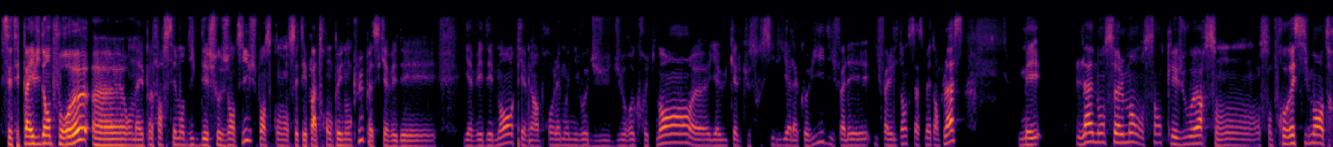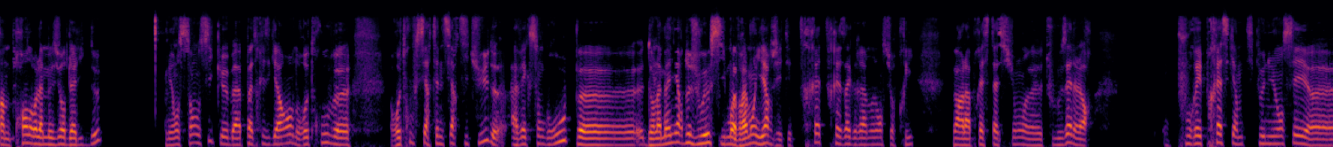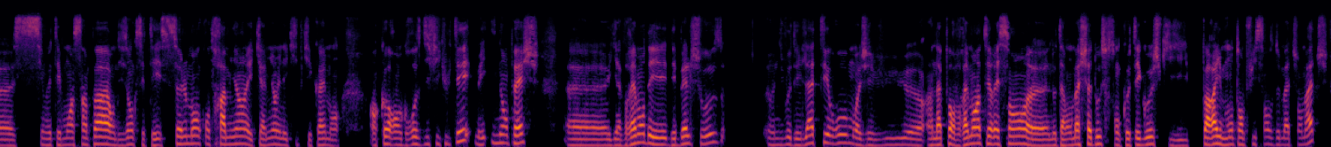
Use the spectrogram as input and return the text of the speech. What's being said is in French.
c'était pas évident pour eux. Euh, on n'avait pas forcément dit que des choses gentilles. Je pense qu'on s'était pas trompé non plus parce qu'il y avait des, il y avait des manques, il y avait un problème au niveau du, du recrutement. il y a eu quelques soucis liés à la Covid. Il fallait, il fallait le temps que ça se mette en place. Mais là, non seulement on sent que les joueurs sont, progressivement en train de prendre la mesure de la Ligue 2, mais on sent aussi que bah, Patrice Garande retrouve, euh, retrouve certaines certitudes avec son groupe euh, dans la manière de jouer aussi. Moi, vraiment, hier, j'ai été très, agréablement surpris par la prestation euh, toulousaine. Alors, on pourrait presque un petit peu nuancer si on était moins sympa en disant que c'était seulement contre Amiens et qu'Amiens une équipe qui est quand même encore en grosse difficulté, mais il n'empêche, il y a vraiment des, belles choses. Au niveau des latéraux, moi j'ai vu un apport vraiment intéressant, notamment Machado sur son côté gauche qui, pareil, monte en puissance de match en match.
